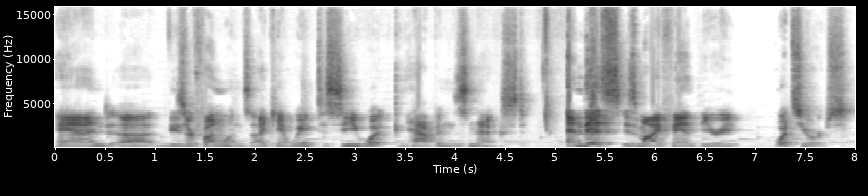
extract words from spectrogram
and uh, these are fun ones. I can't wait to see what happens next. And this is my fan theory. What's yours?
